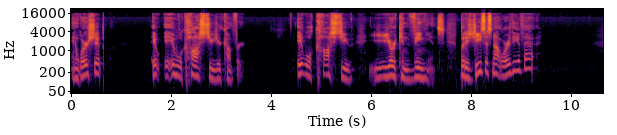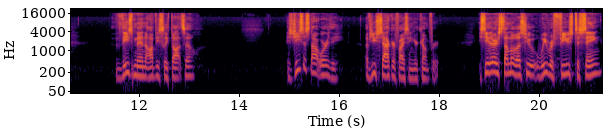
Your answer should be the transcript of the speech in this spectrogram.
And worship, it, it will cost you your comfort, it will cost you your convenience. But is Jesus not worthy of that? These men obviously thought so. Is Jesus not worthy of you sacrificing your comfort? You see, there are some of us who we refuse to sing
